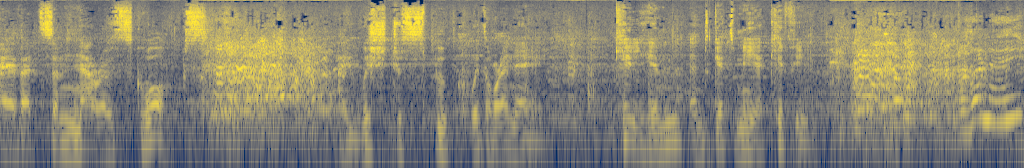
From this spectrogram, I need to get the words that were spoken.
I have had some narrow squawks. I wish to spook with René. Kill him and get me a kiffy. René?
